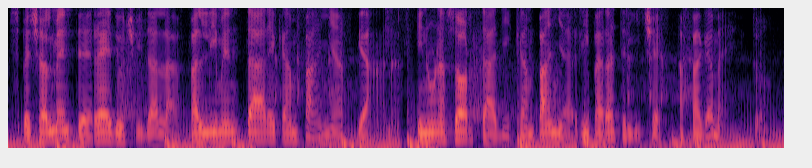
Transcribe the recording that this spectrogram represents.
specialmente reduci dalla fallimentare campagna afghana, in una sorta di campagna riparatrice a pagamento.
